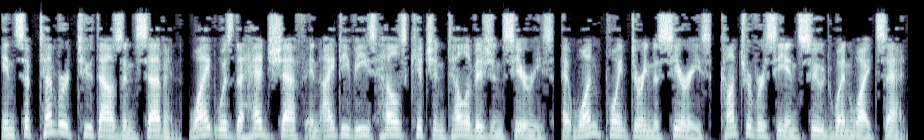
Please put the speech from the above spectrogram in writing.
In September 2007, White was the head chef in ITV's Hell's Kitchen television series. At one point during the series, controversy ensued when White said,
